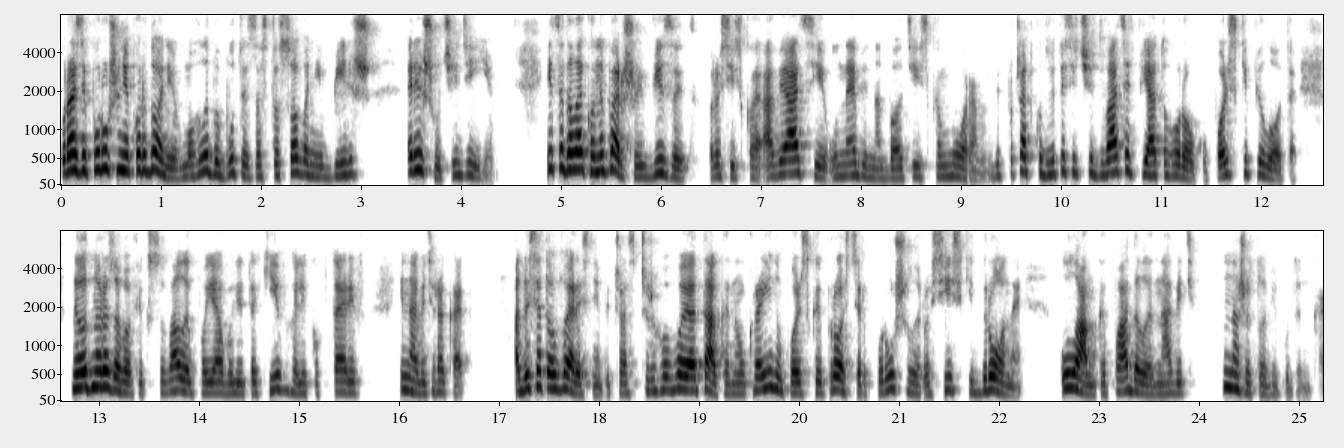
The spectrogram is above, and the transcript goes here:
У разі порушення кордонів могли би бути застосовані більш рішучі дії. І це далеко не перший візит російської авіації у небі над Балтійським морем. Від початку 2025 року польські пілоти неодноразово фіксували появу літаків, гелікоптерів і навіть ракет. А 10 вересня під час чергової атаки на Україну польський простір порушили російські дрони. Уламки падали навіть на житлові будинки.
